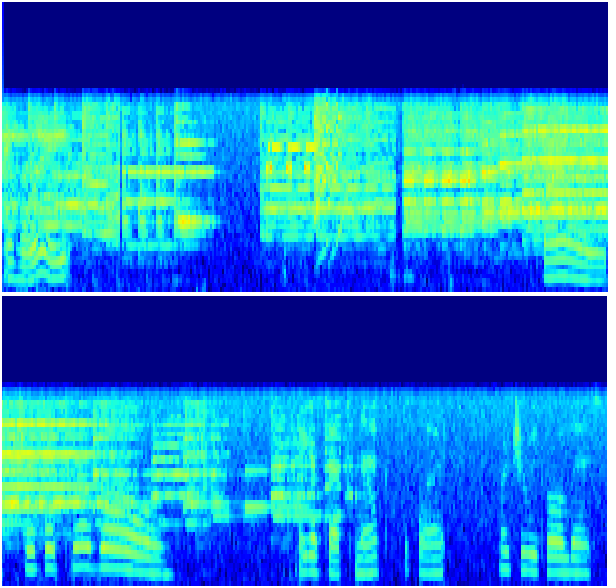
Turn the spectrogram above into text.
Level 8. Finally, triple trouble! I guess that's next, but what should we call this?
